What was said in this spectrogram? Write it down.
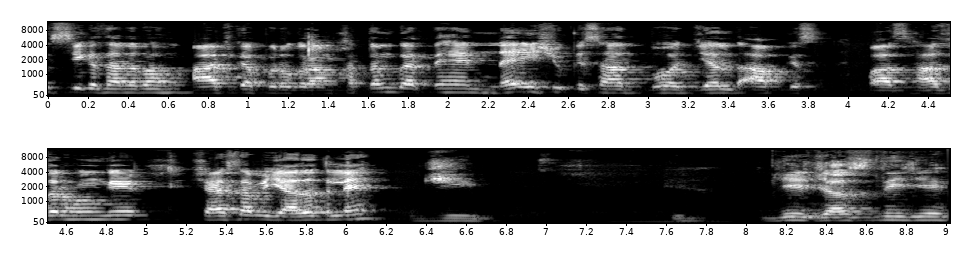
اسی کے ساتھ اب ہم آج کا پروگرام ختم کرتے ہیں۔ نئے ایشو کے ساتھ بہت جلد آپ کے پاس حاضر ہوں گے۔ شاید صاحب اجازت لیں؟ جی۔ جی اجازت دیجیے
